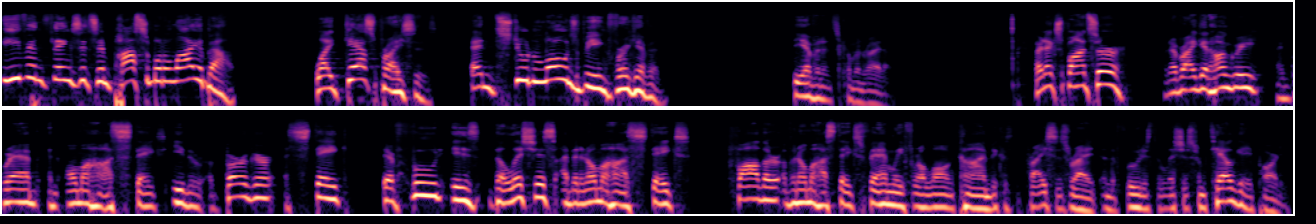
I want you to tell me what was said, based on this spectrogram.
even things it's impossible to lie about, like gas prices and student loans being forgiven. The evidence coming right up. Our next sponsor whenever I get hungry, I grab an Omaha Steaks, either a burger, a steak. Their food is delicious. I've been an Omaha Steaks father of an Omaha Steaks family for a long time because the price is right and the food is delicious from tailgate parties.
